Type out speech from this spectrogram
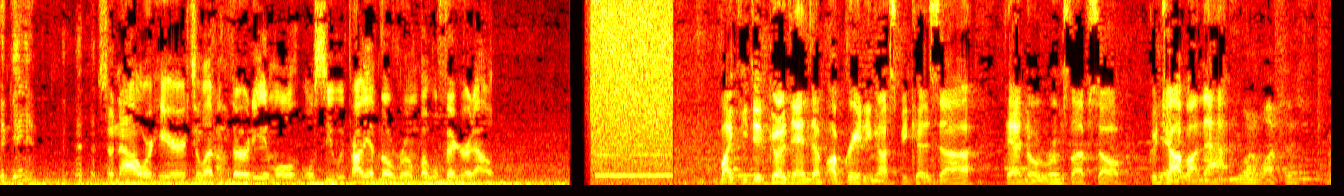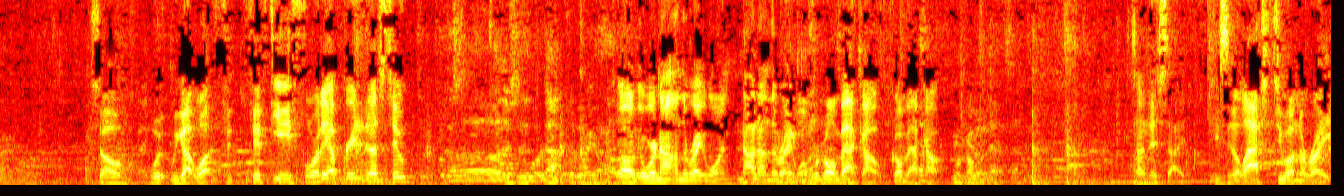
Again. So now we're here. It's 11:30, and we'll we'll see. We probably have no room, but we'll figure it out. Mike, you did good. They ended up upgrading us because uh, they had no rooms left. So good job on that. You want to watch this? So we, we got what? fif- 58th floor. They upgraded us to. Uh, this is not the right. one. Oh, we're not on the right one. Not on the right one. We're going back out. Go back out. We're going. It's on this side. These are the last two on the right,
